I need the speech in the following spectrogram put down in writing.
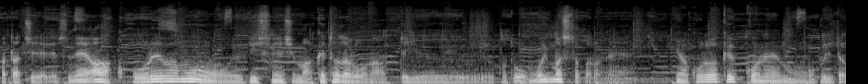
形でですね、あ、これはもう雪選手負けただろうなっていうことを思いましたからね。いや、これは結構ね、もう藤田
